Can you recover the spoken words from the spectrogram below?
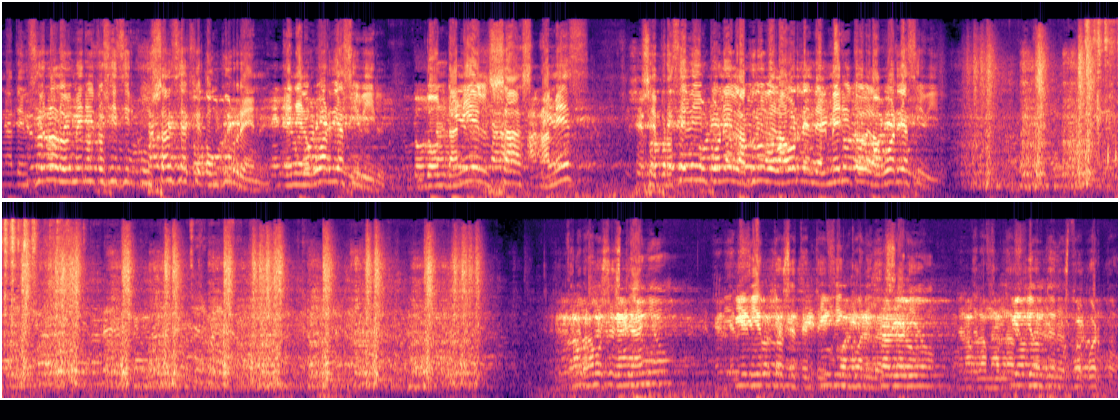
En atención a los méritos y circunstancias que concurren en el Guardia Civil, don Daniel Sass Amez, se procede a imponer la Cruz de la Orden del Mérito de la Guardia Civil. Celebramos este año el 175 aniversario de la fundación de nuestro cuerpo.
